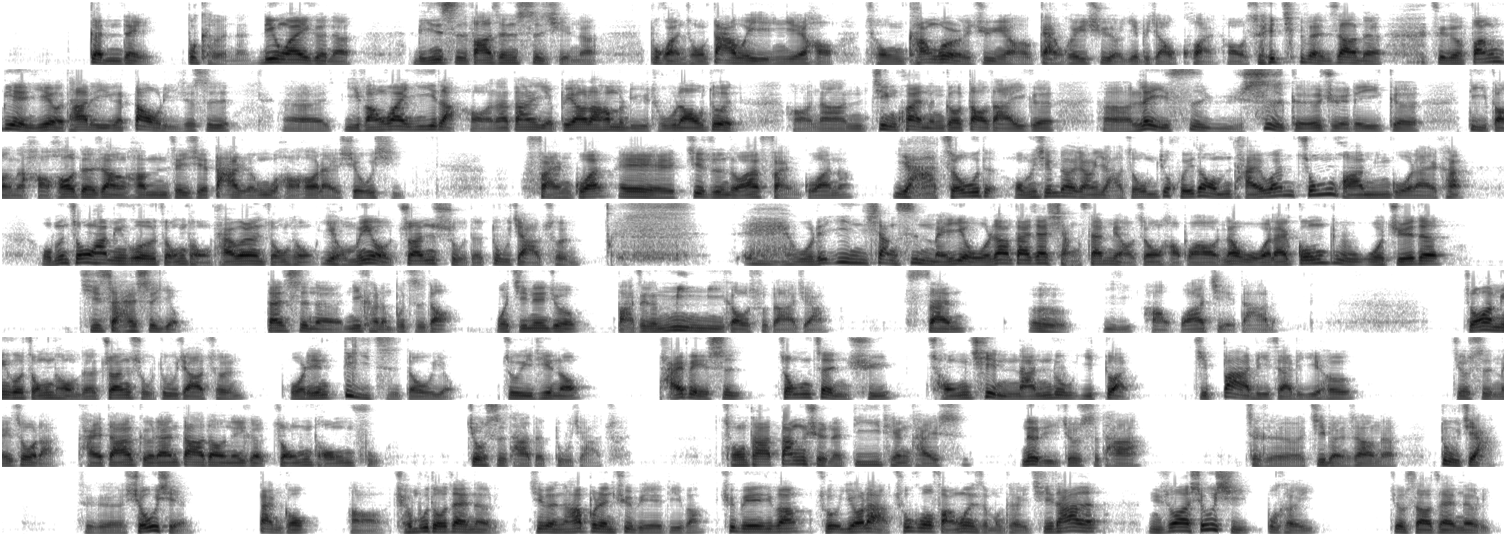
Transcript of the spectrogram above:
更累，不可能。另外一个呢，临时发生事情呢，不管从大卫营也好，从康沃尔郡也好，赶回去也比较快哦。所以基本上呢，这个方便也有它的一个道理，就是呃，以防万一啦。哦。那当然也不要让他们旅途劳顿，好，那尽快能够到达一个呃类似与世隔绝的一个地方呢，好好的让他们这些大人物好好来休息。反观，哎，记准都爱反观呢。亚洲的，我们先不要讲亚洲，我们就回到我们台湾中华民国来看，我们中华民国的总统，台湾的总统有没有专属的度假村？哎，我的印象是没有。我让大家想三秒钟，好不好？那我来公布，我觉得其实还是有，但是呢，你可能不知道。我今天就把这个秘密告诉大家。三二一，好，我要解答了。中华民国总统的专属度假村，我连地址都有。注意听哦，台北市中正区重庆南路一段吉坝里在离合，就是没错啦。凯达格兰大道那个总统府就是他的度假村。从他当选的第一天开始，那里就是他这个基本上呢度假、这个休闲、办公啊，全部都在那里。基本上他不能去别的地方，去别的地方除有啦，出国访问什么可以，其他的你说要休息不可以，就是要在那里。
